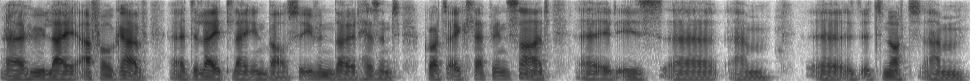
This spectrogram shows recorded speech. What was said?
uh, who lay afalgav, uh, delayed lay in bal. So even though it hasn't got a clap inside, uh, it is um, it, it's not. Um,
